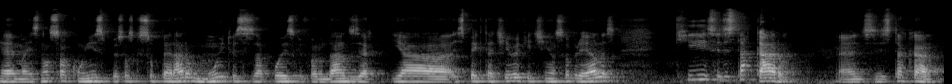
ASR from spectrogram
é, mas não só com isso, pessoas que superaram muito esses apoios que foram dados e a, e a expectativa que tinham sobre elas, que se destacaram, né, se destacaram.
